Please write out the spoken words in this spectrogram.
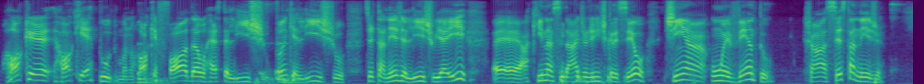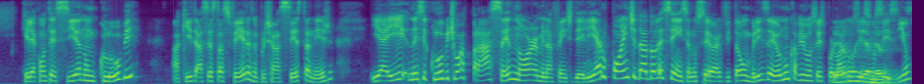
rock é, rock é tudo, mano. Rock é foda, o resto é lixo. Funk é lixo, sertanejo é lixo. E aí, é, aqui na cidade onde a gente cresceu, tinha um evento chamado Sextaneja. Que ele acontecia num clube, aqui às sextas-feiras, né? Por isso chama Sextaneja. E aí, nesse clube tinha uma praça enorme na frente dele. E era o point da adolescência. Não sei, Vitão, Brisa, eu nunca vi vocês por lá, Eu não sei se vocês mesmo. iam.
